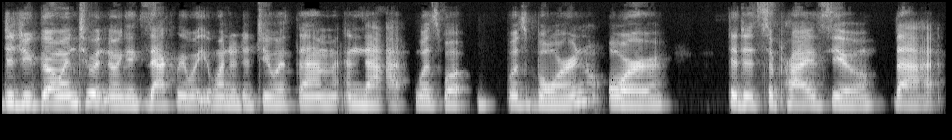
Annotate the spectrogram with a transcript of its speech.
did you go into it knowing exactly what you wanted to do with them and that was what was born or did it surprise you that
